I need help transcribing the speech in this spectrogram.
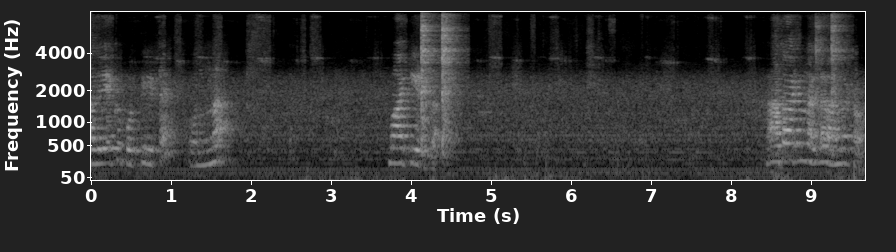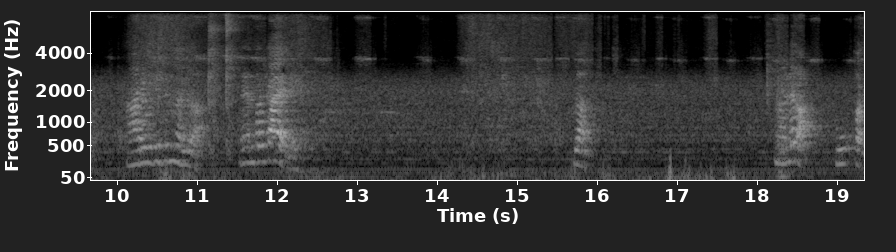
അതിലേക്ക് കൊട്ടിയിട്ട് ഒന്ന് മാറ്റിയെടുക്കുക സാധാരണ നല്ലതാണ് കേട്ടോ. ആരോഗ്യത്തിന് നല്ലതാണ് നേന്ത്രക്കായല്ലേ? നല്ലതാ. സൂപ്പർ.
